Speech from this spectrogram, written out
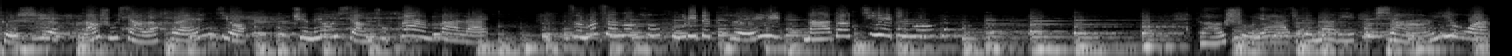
可是老鼠想了很久，却没有想出办法来，怎么才能从狐狸的嘴里拿到戒指呢？老鼠呀就在那里想了一会儿，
